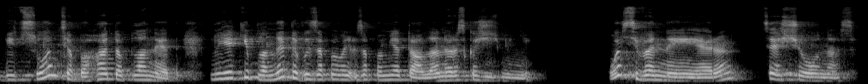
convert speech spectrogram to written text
від сонця багато планет. Ну, які планети ви запам'ятали? А ну розкажіть мені. Ось Венера. Це що у нас?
